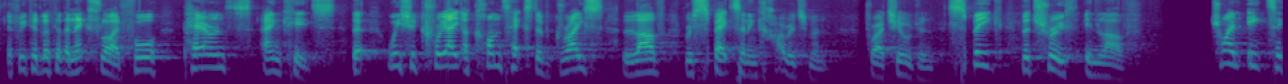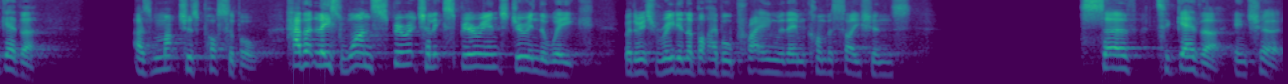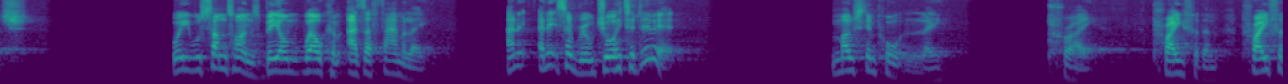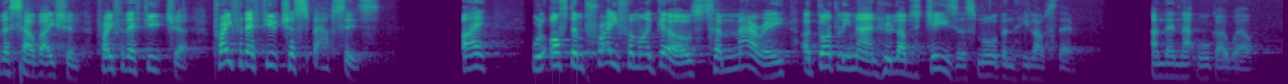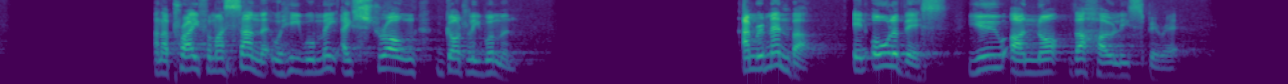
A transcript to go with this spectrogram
If we could look at the next slide for parents and kids, that we should create a context of grace, love, respect, and encouragement for our children. Speak the truth in love. Try and eat together as much as possible. Have at least one spiritual experience during the week, whether it's reading the Bible, praying with them, conversations. Serve together in church. We will sometimes be on welcome as a family, and, it, and it's a real joy to do it. Most importantly, pray. Pray for them. Pray for their salvation. Pray for their future. Pray for their future spouses. I will often pray for my girls to marry a godly man who loves Jesus more than he loves them. And then that will go well. And I pray for my son that he will meet a strong, godly woman. And remember, in all of this, you are not the Holy Spirit.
